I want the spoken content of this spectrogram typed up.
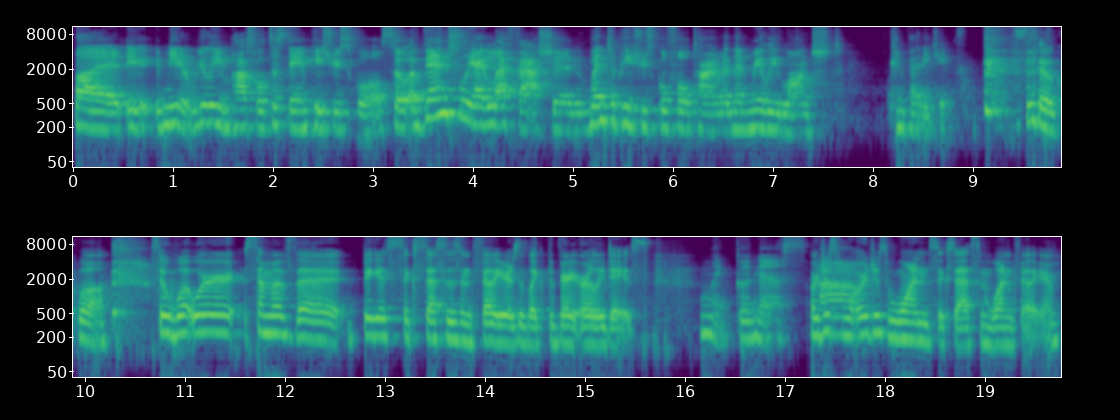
but it, it, made it really impossible to stay in pastry school. So eventually I left fashion, went to pastry school full time, and then really launched confetti cakes. so cool. So what were some of the biggest successes and failures of like the very early days? Oh my goodness. Or just um, or just one success and one failure.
